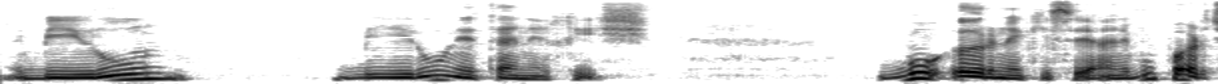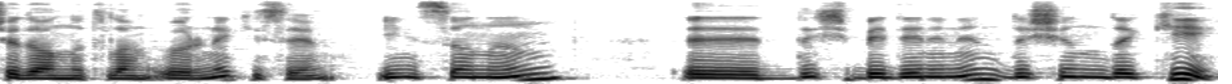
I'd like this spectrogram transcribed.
birun birun tenehiş. Bu örnek ise yani bu parçada anlatılan örnek ise insanın e, dış bedeninin dışındaki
